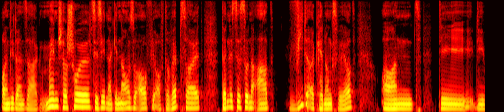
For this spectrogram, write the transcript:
und die dann sagen, Mensch, Herr Schulz, Sie sehen ja genauso auf wie auf der Website, dann ist es so eine Art Wiedererkennungswert und die, die,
